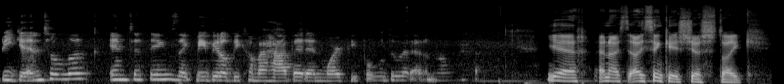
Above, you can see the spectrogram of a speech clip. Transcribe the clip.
begin to look into things, like maybe it'll become a habit and more people will do it. I don't know. Yeah, and I th- I think it's just like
